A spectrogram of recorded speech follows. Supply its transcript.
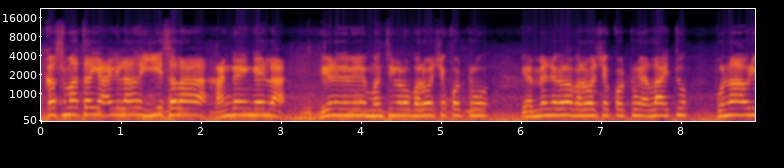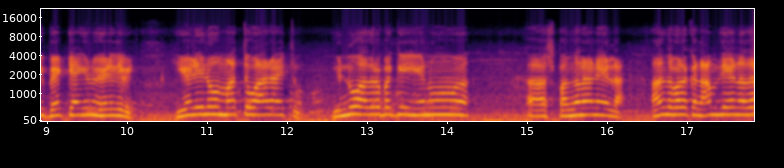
ಅಕಸ್ಮಾತಾಗಿ ಆಗಿಲ್ಲ ಅಂದ್ರೆ ಈ ಸಲ ಹಂಗ ಹಿಂಗೆ ಇಲ್ಲ. ಹೇಳಿದೀವಿ ಮಂತ್ರಿಗಳು ಭರವಸೆ ಕೊಟ್ಟರು, ಎಂ ಎಲ್ ಎಗಳ ಭರವಸೆ ಕೊಟ್ಟರು, ಎಲ್ಲ ಆಯಿತು. ಪುನಃ ಅವ್ರಿಗೆ ಭೇಟಿಯಾಗಿನೂ ಹೇಳಿದ್ದೀವಿ ಹೇಳಿನೂ ಮತ್ತು ವಾರ ಆಯಿತು ಇನ್ನೂ ಅದರ ಬಗ್ಗೆ ಏನೂ ಸ್ಪಂದನೇ ಇಲ್ಲ. ಅಂದ ಬಳಿಕ ನಮ್ದು ಏನದ?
